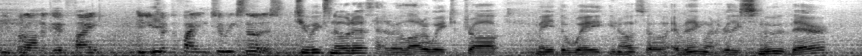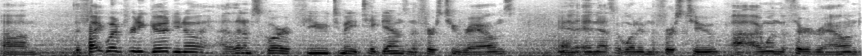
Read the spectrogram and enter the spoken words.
you put on a good fight. And you Yeah. took the fight in two weeks' notice. two weeks notice had a lot of weight to drop made the weight you know so everything went really smooth there um, the fight went pretty good you know I, let him score a few too many takedowns in the first two rounds and, and that's what won him the first two I, I won the third round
